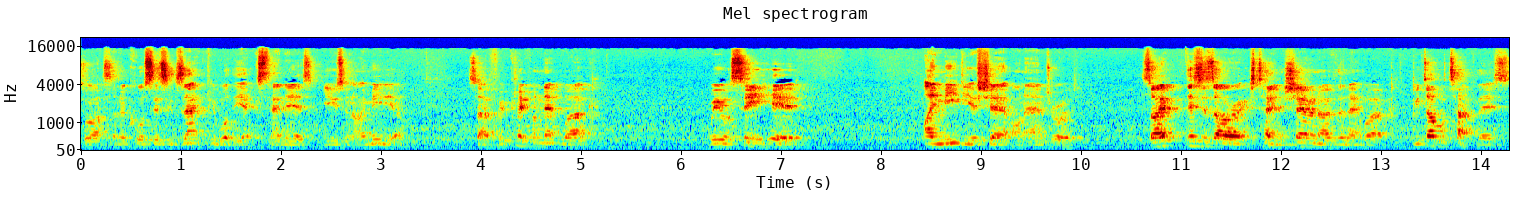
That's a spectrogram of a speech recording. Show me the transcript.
to us. And of course, this is exactly what the X10 is using iMedia. So if we click on network, we will see here iMedia Share on Android. So this is our X10 sharing over the network. We double tap this.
